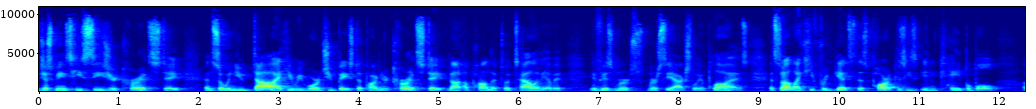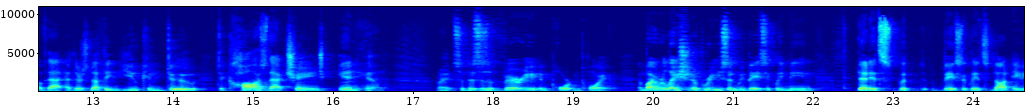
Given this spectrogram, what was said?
It just means he sees your current state. And so when you die, he rewards you based upon your current state, not upon the totality of it, if his mercy actually applies. It's not like he forgets this part because he's incapable of that, and there's nothing you can do to cause that change in him. Right? So this is a very important point. And by relation of reason, we basically mean that it's basically it's not a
